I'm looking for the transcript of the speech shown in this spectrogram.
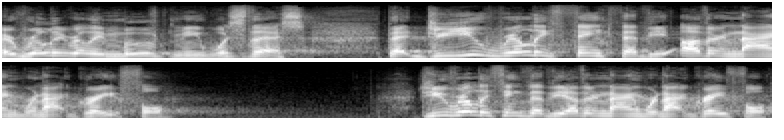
it really, really moved me was this that do you really think that the other nine were not grateful? Do you really think that the other nine were not grateful?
